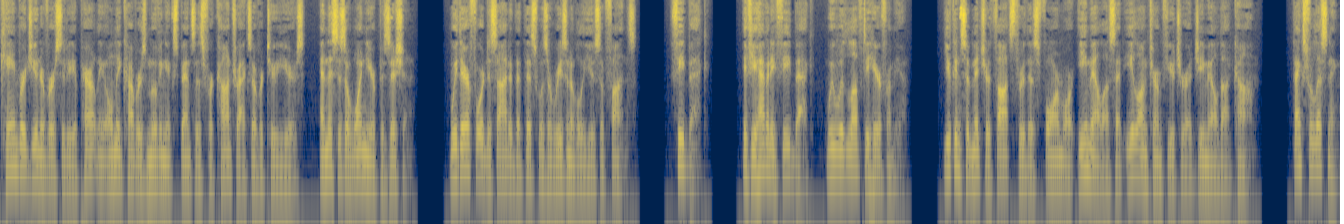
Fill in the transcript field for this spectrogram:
Cambridge University apparently only covers moving expenses for contracts over two years, and this is a one year position. We therefore decided that this was a reasonable use of funds. Feedback. If you have any feedback, we would love to hear from you. You can submit your thoughts through this form or email us at elongtermfuture at gmail.com. Thanks for listening.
